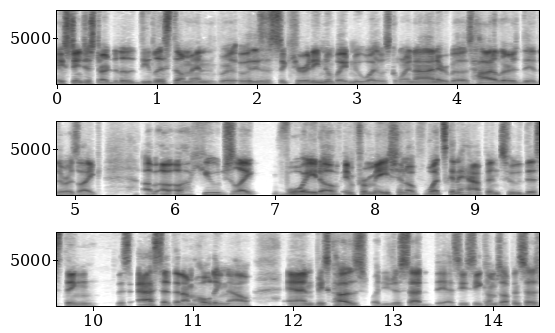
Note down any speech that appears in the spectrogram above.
exchanges started to delist them and is this security nobody knew what was going on everybody was hodlers there was like a, a huge like void of information of what's going to happen to this thing this asset that I'm holding now. And because what you just said, the SEC comes up and says,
